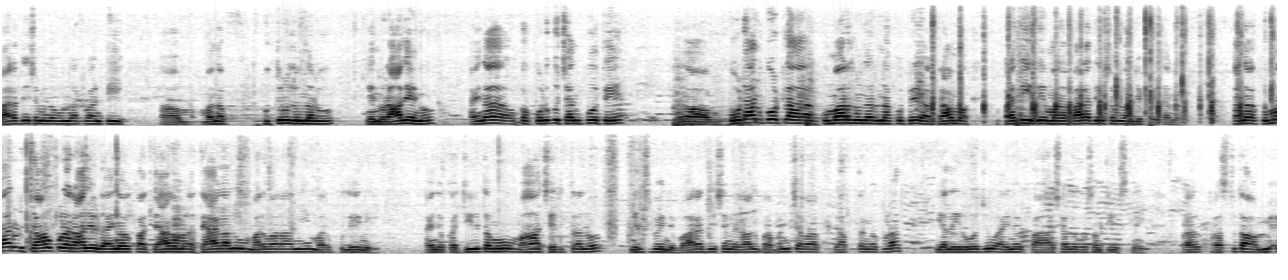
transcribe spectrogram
భారతదేశంలో ఉన్నటువంటి మన పుత్రులు ఉన్నారు నేను రాలేను. అయినా ఒక కొడుకు చనిపోతే కోటాను కోట్ల కుమారులు ఉన్నారు నాకు పే- గ్రామ ప్రతి మన భారతదేశంలో అని చెప్పేసి అన్నాడు. తన కుమారుడు చావు కూడా రాలేడు. ఆయన యొక్క త్యాగం త్యాగాలు మరవరాని మరుపు లేని ఆయన యొక్క జీవితము మహా చరిత్రలో నిలిచిపోయింది. భారతదేశమే కాదు ప్రపంచ వ్యాప్- వ్యాప్తంగా కూడా ఇవాళ ఈరోజు ఆయన యొక్క ఆశయాల కోసం జీవిస్తున్నాయి. ప్ర ప్రస్తుత అమె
